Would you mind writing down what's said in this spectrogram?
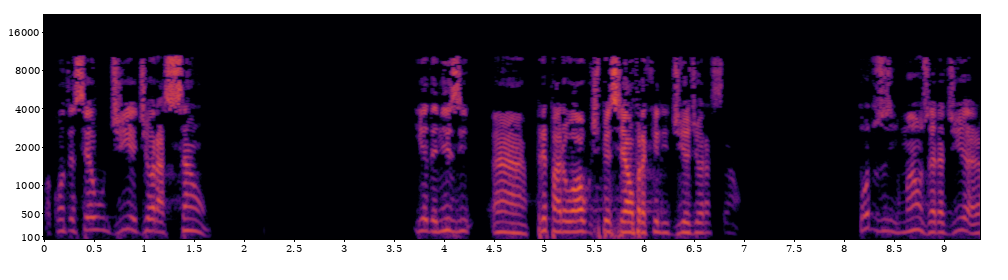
Aconteceu um dia de oração. E a Denise ah, preparou algo especial para aquele dia de oração. Todos os irmãos, era dia,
